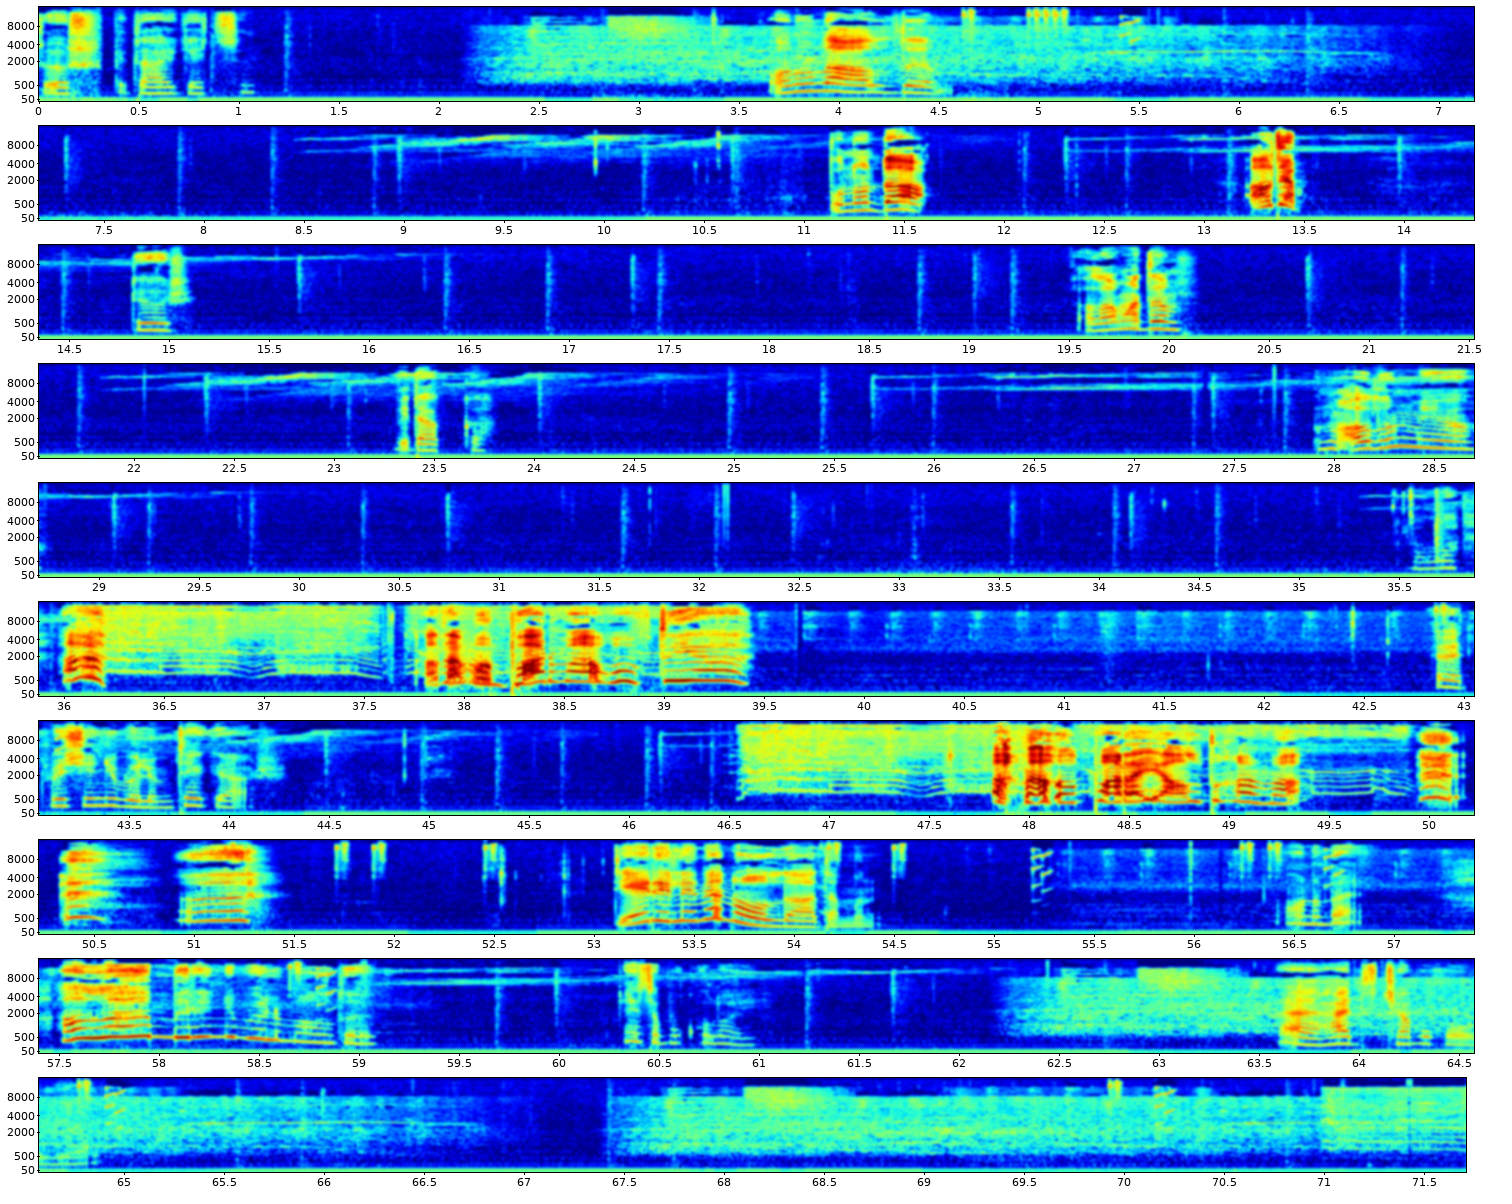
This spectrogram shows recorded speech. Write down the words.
Dur, bir daha geçsin. Onu da aldım. Bunu da alacağım. Dur. Alamadım. Bir dakika. Alınmıyor. Allah. Ah! Adamın parmağı koptu ya. Evet 5. bölüm tekrar. Parayı aldık ama. Ah. Diğer eline ne oldu adamın? Onu ben... Allah'ım birinci bölüm aldı. Neyse bu kolay. He, hadi çabuk ol ya.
